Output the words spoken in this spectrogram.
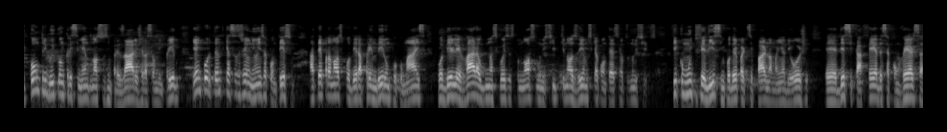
e contribuir com o crescimento dos nossos empresários, geração de emprego. E é importante que essas reuniões aconteçam, até para nós poder aprender um pouco mais, poder levar algumas coisas para o nosso município que nós vemos que acontecem em outros municípios. Fico muito feliz em poder participar na manhã de hoje é, desse café, dessa conversa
